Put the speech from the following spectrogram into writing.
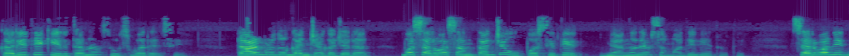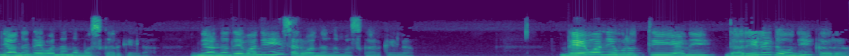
करीती कीर्तन सुस्वरसे. टाळ मृदुंगांच्या गजरात व सर्व संतांच्या उपस्थितीत ज्ञानदेव समाधी घेत होते. सर्वांनी ज्ञानदेवांना नमस्कार केला. ज्ञानदेवांनीही सर्वांना नमस्कार केला. देव निवृत्ती याने धरिले दोन्ही कर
